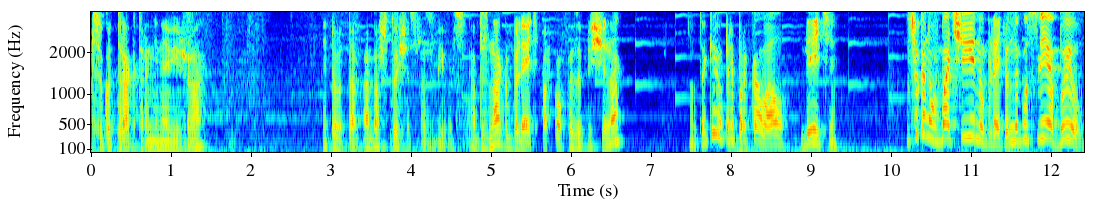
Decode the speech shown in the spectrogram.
сука, трактор ненавижу, а? Это вот об, обо что сейчас разбилось? Об знак, блядь, парковка запрещена? Ну так я его припарковал. Бейте. Ну, сука, ну в бочину, блядь, он на гусле был.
